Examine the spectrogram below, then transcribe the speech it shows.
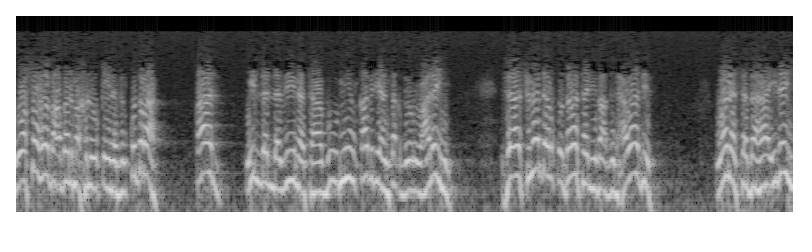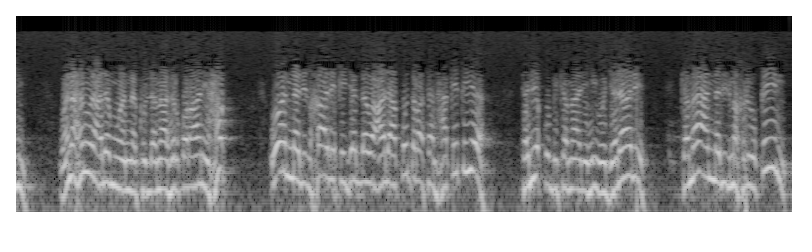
وصف بعض المخلوقين بالقدرة. قال إلا الذين تابوا من قبل أن تقدروا عليهم فأسند القدرة لبعض الحوادث ونسبها إليه ونحن نعلم أن كل ما في القرآن حق وأن للخالق جل وعلا قدرة حقيقية تليق بكماله وجلاله. كما أن للمخلوقين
